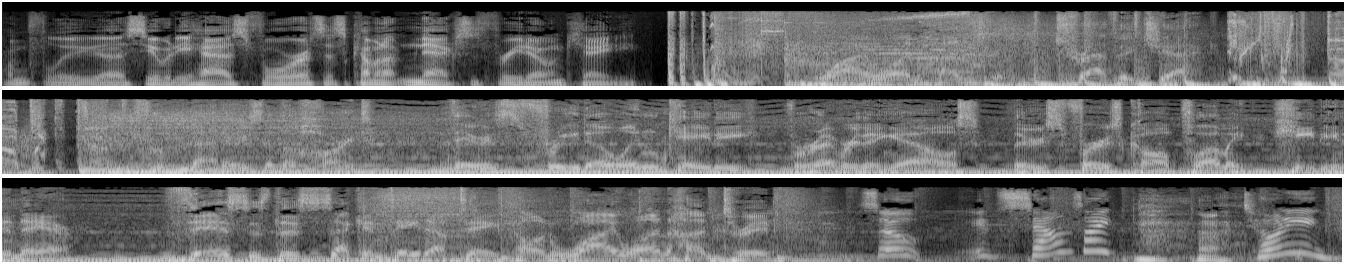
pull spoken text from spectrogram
hopefully uh, see what he has for us. It's coming up next with Frito and Katie. Y100 Traffic Check. For matters of the heart, there's Frito and Katie. For everything else, there's First Call Plumbing, Heating and Air. This is the second date update on Y100. So it sounds like Toni and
